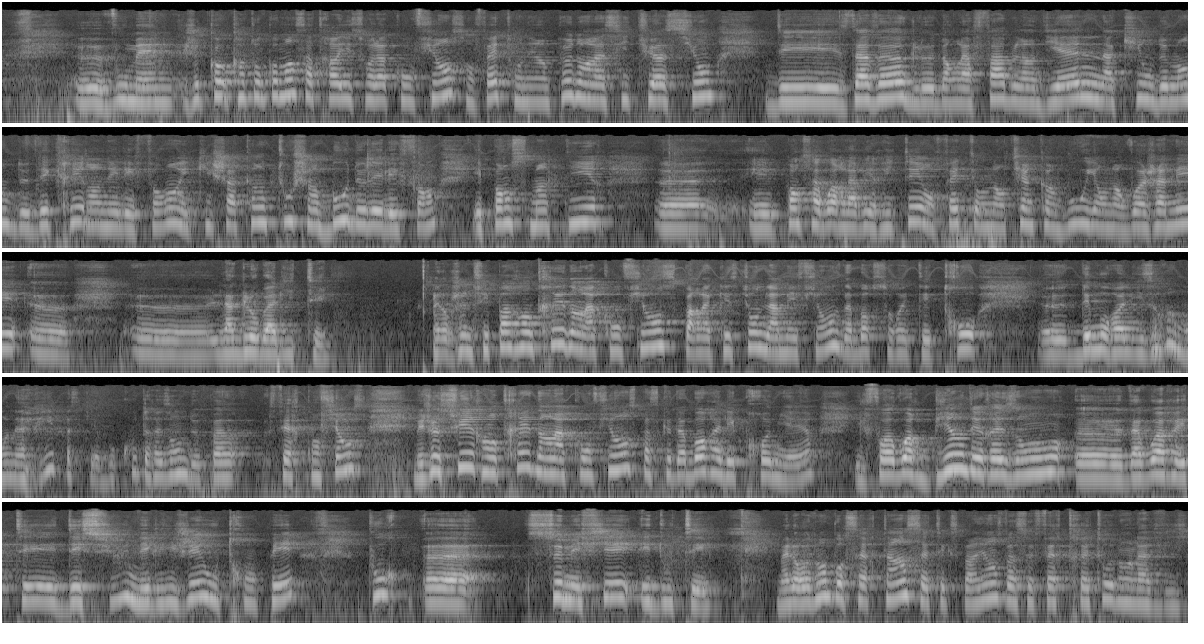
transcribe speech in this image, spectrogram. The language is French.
euh, vous-même. Quand on commence à travailler sur la confiance, en fait, on est un peu dans la situation des aveugles dans la fable indienne à qui on demande de décrire un éléphant et qui chacun touche un bout de l'éléphant et pense maintenir euh, et pense avoir la vérité. En fait, on n'en tient qu'un bout et on n'en voit jamais euh, la globalité. Alors je ne suis pas rentrée dans la confiance par la question de la méfiance. D'abord, ça aurait été trop démoralisant à mon avis, parce qu'il y a beaucoup de raisons de ne pas faire confiance. Mais je suis rentrée dans la confiance parce que d'abord, elle est première. Il faut avoir bien des raisons euh, d'avoir été déçu, négligé ou trompé pour se méfier et douter. Malheureusement, pour certains, cette expérience va se faire très tôt dans la vie.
